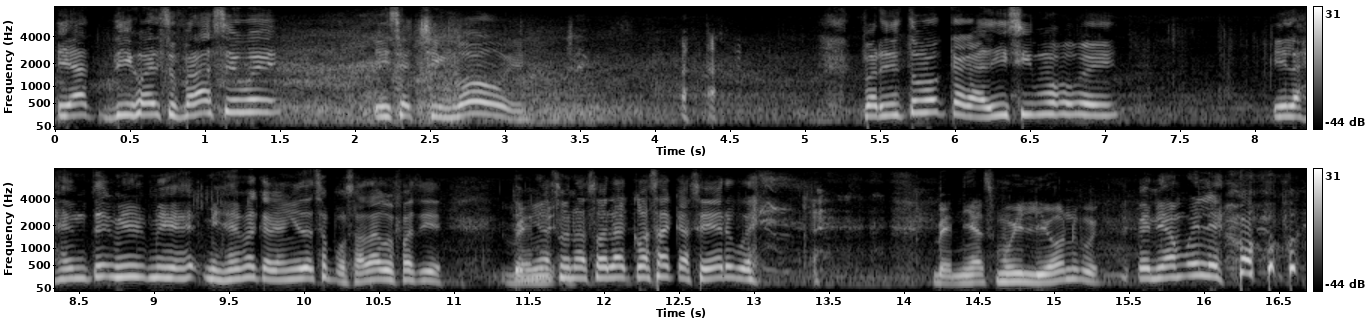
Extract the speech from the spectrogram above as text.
Y ya dijo él su frase, güey. Y se chingó, güey. Pero sí estuvo cagadísimo, güey. Y la gente, mi, mi, mi jefe que habían ido a esa posada, güey, fue así. Tenías una sola cosa que hacer, güey. Venías muy león, güey. Venía muy lejos, güey.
